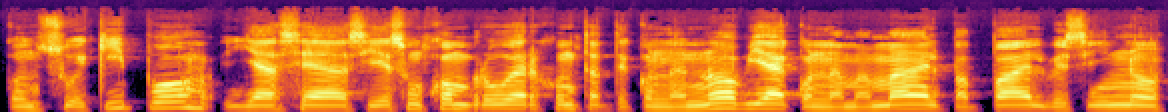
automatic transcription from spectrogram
con su equipo, ya sea si es un homebrewer, júntate con la novia, con la mamá, el papá, el vecino,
